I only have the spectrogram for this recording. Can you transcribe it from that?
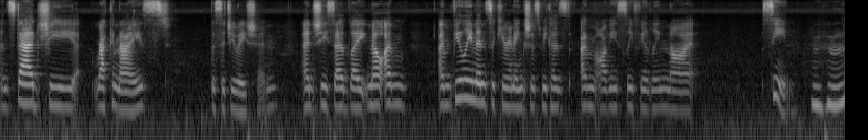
instead, she recognized the situation and she said, like, no, I'm. I'm feeling insecure and anxious because I'm obviously feeling not seen. Mm-hmm.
